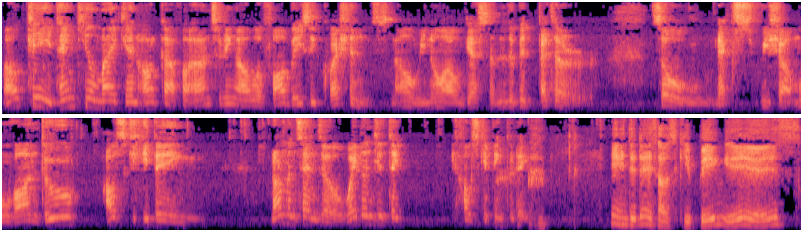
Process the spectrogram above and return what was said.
Okay, thank you, Mike and Orca, for answering our four basic questions. Now we know our guests a little bit better. So, next we shall move on to housekeeping. Norman Senzo, why don't you take housekeeping today? In today's housekeeping is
